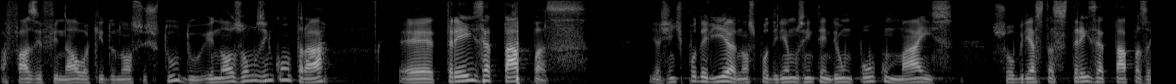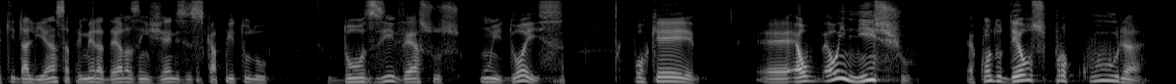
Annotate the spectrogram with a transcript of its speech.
a fase final aqui do nosso estudo, e nós vamos encontrar é, três etapas. E a gente poderia, nós poderíamos entender um pouco mais sobre estas três etapas aqui da aliança. A primeira delas em Gênesis capítulo 12, versos 1 e 2, porque é, é, o, é o início, é quando Deus procura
